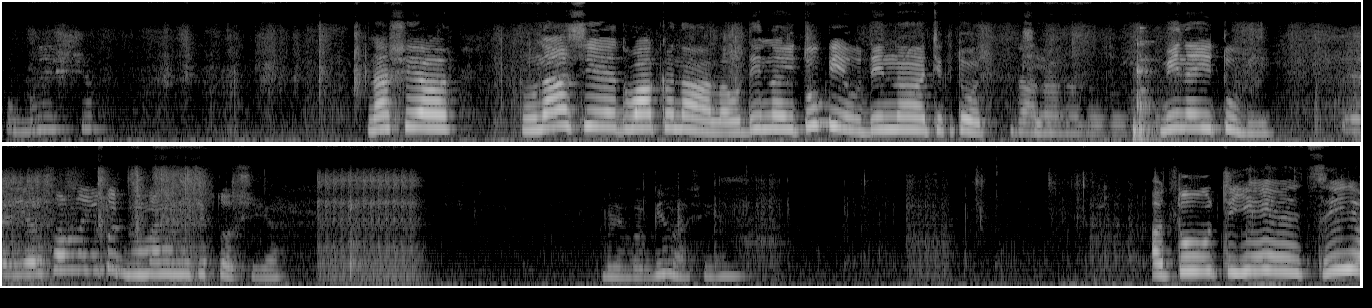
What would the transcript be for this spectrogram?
поближче. Наші, у нас є два канали. Один на Ютубі, один на Тіктоці. Да, да, да, да, да. Мій на Ютубі. Е, Ярослав на Ютубі, у мене на Тіктоці є. Блін, бабіна офігенна. А тут є ці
